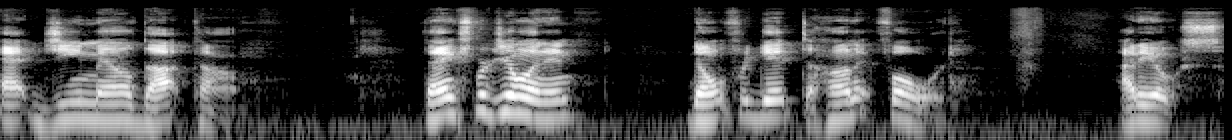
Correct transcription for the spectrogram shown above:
at gmail.com. Thanks for joining. Don't forget to hunt it forward. Adios.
